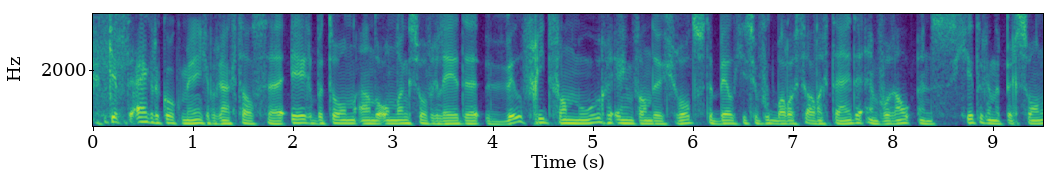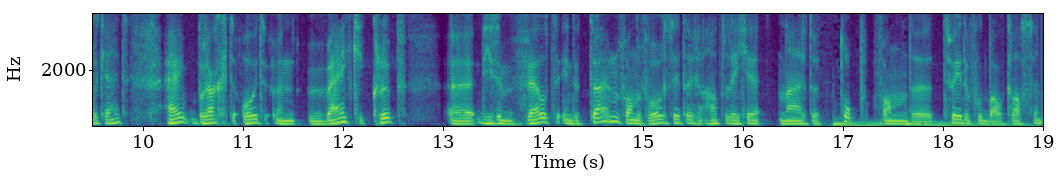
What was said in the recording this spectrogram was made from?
Ik heb het eigenlijk ook meegebracht als uh, eerbetoon aan de onlangs overleden Wilfried van Moer. Een van de grootste Belgische voetballers aller tijden. En vooral een schitterende persoonlijkheid. Hij bracht ooit een wijkclub... Uh, die zijn veld in de tuin van de voorzitter had liggen naar de top van de tweede voetbalklasse.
